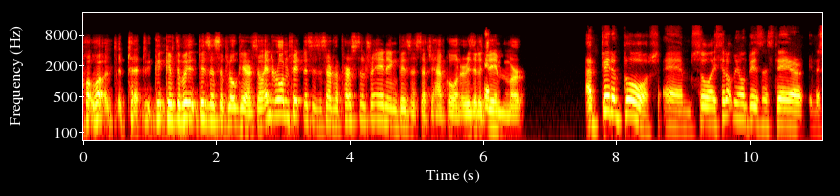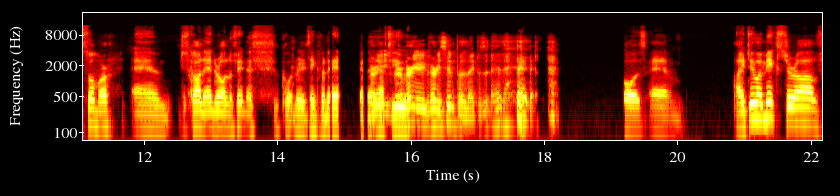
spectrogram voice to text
What what? T- t- give the business a plug here. So, Enda Rowland Fitness is a sort of a personal training business that you have going, or is it a Yeah. gym or? a bit of both. Um, so I set up my own business there in the summer. Um, just called it Enda Rowland Fitness. Couldn't really think of a name. Very, very, very, very simple. Like, was um, I do a mixture of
